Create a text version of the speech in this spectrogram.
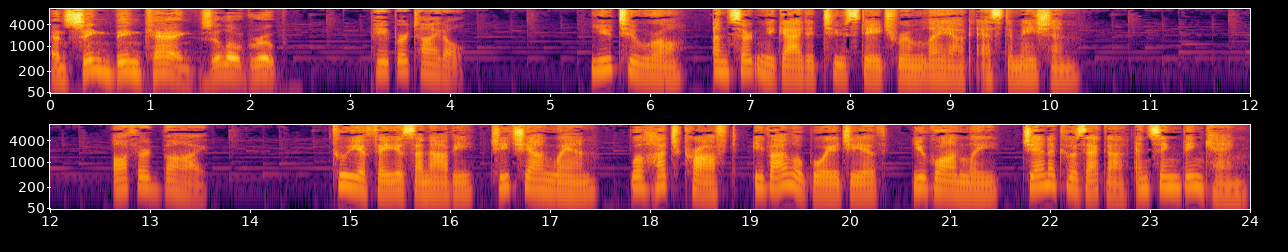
and Sing Bing Kang, Zillow Group. Paper title U2RL Uncertainty Guided Two Stage Room Layout Estimation. Authored by Pooya Fayasanavi, Jiqiang Wan, Will Hutchcroft, Ivaylo Boyadzhiev, Yuguang Li, Jana Kosecka, and Sing Bing Kang.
